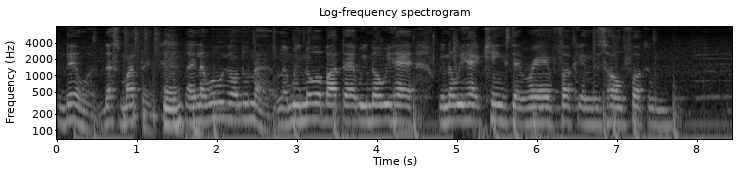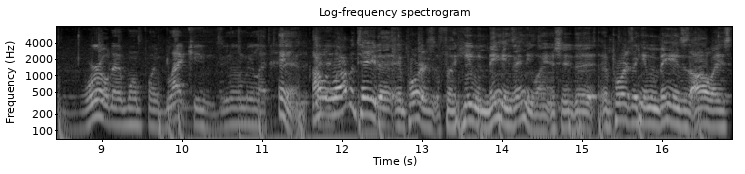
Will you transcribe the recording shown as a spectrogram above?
And then what? That's my thing. Mm-hmm. Like now, what we gonna do now? Like we know about that. We know we had. We know we had kings that ran fucking this whole fucking world at one point. Black kings. You know what I mean? Like Yeah, I, well, I would tell you the importance for human beings anyway, and shit. The importance of human beings is always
